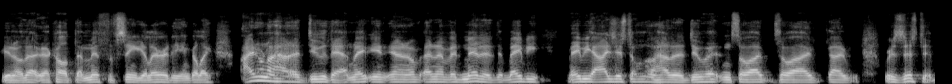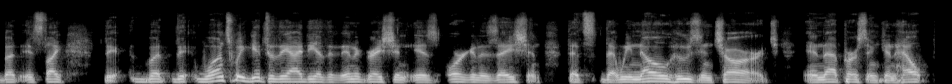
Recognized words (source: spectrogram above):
you know that I call it the myth of singularity and go like I don't know how to do that. Maybe you know and I've admitted that maybe maybe I just don't know how to do it and so I so I I resist it. But it's like the but the, once we get to the idea that integration is organization that's that we know who's in charge and that person can help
